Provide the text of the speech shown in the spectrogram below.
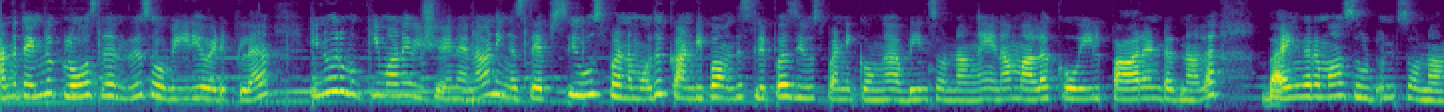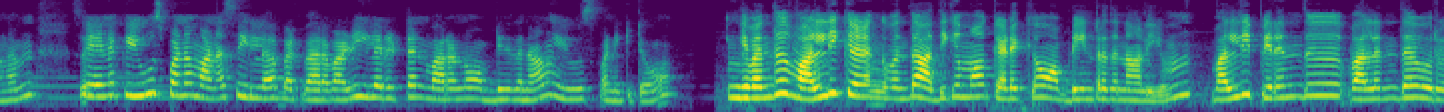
அந்த டைமில் க்ளோஸில் இருந்தது ஸோ வீடியோ எடுக்கல. இன்னொரு முக்கியமான விஷயம் என்னென்னா நீங்கள் ஸ்டெப்ஸ் யூஸ் பண்ணும்போது கண்டிப்பாக வந்து ஸ்லிப்பர்ஸ் யூஸ் பண்ணிக்கோங்க அப்படின்னு சொன்னாங்க. ஏன்னா மலை கோயில் பாறைன்றதுனால பயங்கரமாக சுடுன்னு சொன்னாங்க. ஸோ எனக்கு யூஸ் பண்ண மனசு இல்லை பட் வேறு வழியில் ரிட்டன் வரணும் அப்படின்றத நாங்கள் யூஸ் பண்ணிக்கிட்டோம். இங்கே வந்து வள்ளிக்கிழங்கு வந்து அதிகமாக கிடைக்கும் அப்படின்றதுனாலையும் வள்ளி பிறந்து வளர்ந்த ஒரு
